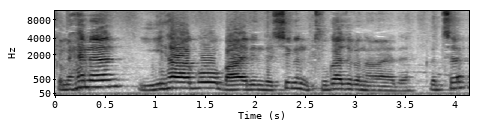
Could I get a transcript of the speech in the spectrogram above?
그럼 해는 2하고 마일인데 식은 두 가지로 나와야 돼. 그렇지?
